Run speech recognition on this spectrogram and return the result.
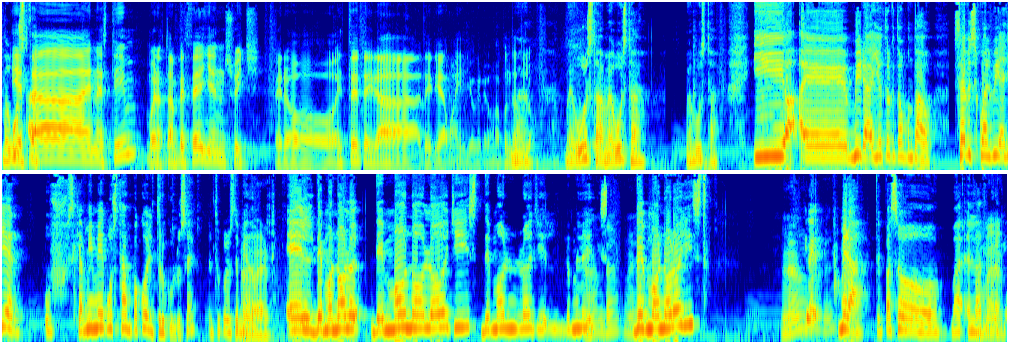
me Y gusta. está en Steam, bueno, está en PC y en Switch. Pero este te irá, te iría guay, yo creo. Apúntatelo. Me gusta, me gusta. Me gusta. Y eh, mira, hay otro que te he apuntado. ¿Sabes cuál vi ayer? Uf, es que a mí me gusta un poco el Truculus, ¿eh? El Truculus de A miedo. ver. El Demonolo Demonologist. Demonologist. Demonologist. Anda, eh. Que- mira, te paso. Enlace por aquí.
